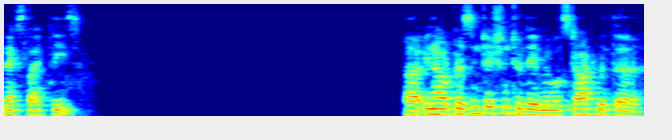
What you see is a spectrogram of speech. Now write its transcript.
Next slide, please. Uh, in our presentation today, we will start with the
